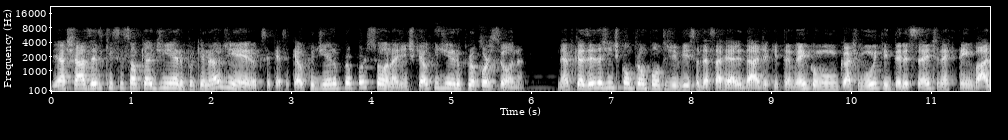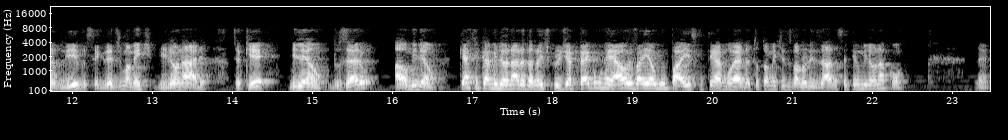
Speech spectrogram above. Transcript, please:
E achar às vezes que você só quer o dinheiro, porque não é o dinheiro que você quer, você quer o que o dinheiro proporciona. A gente quer o que o dinheiro proporciona. Né? Porque às vezes a gente comprou um ponto de vista dessa realidade aqui também, como um que eu acho muito interessante, né? Que tem vários livros, Segredos de uma Mente Milionária. Não sei o quê, milhão, do zero ao milhão. Quer ficar milionário da noite para o dia? Pega um real e vai em algum país que tem a moeda totalmente desvalorizada, você tem um milhão na conta. Né?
